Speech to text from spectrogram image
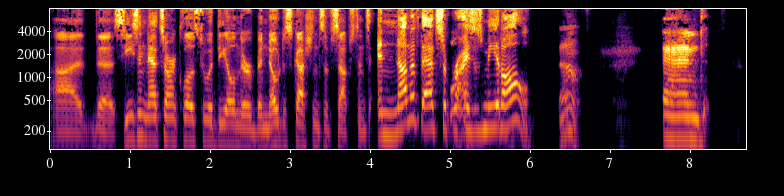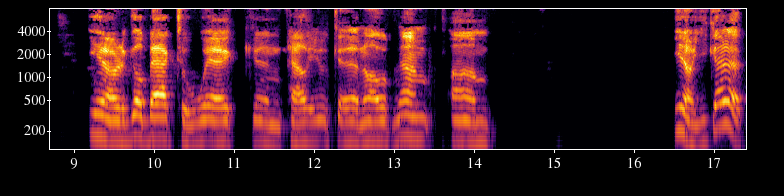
uh, the season nets aren't close to a deal and there have been no discussions of substance. And none of that surprises me at all. No. And, you know, to go back to Wyc and Pagliuca and all of them, um, you know, you got a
